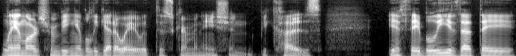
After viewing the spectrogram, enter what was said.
landlords from being able to get away with discrimination. Because if they believe that they,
